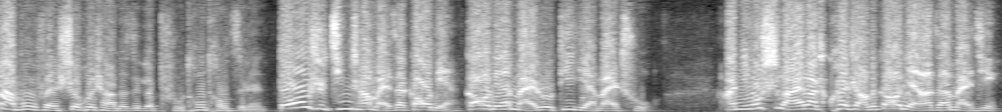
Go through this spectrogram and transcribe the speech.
大部分社会上的这个普通投资人都是经常买在高点，高点买入，低点卖出，啊，牛市来了，快涨到高点了，咱买进，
